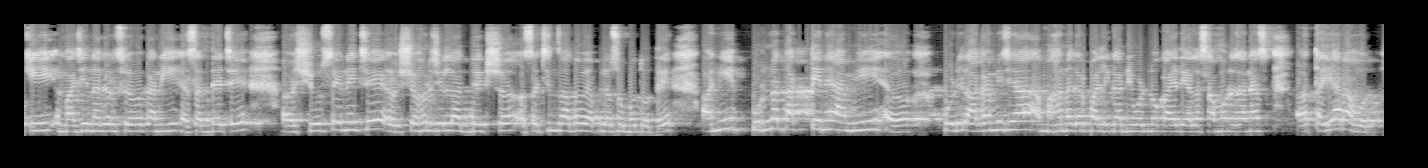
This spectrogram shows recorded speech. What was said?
की माजी नगरसेवक आणि सध्याचे शिवसेनेचे शहर जिल्हा अध्यक्ष सचिन जाधव हे आपल्यासोबत होते. आणि पूर्ण ताकदीने आम्ही पुढील आगामी ज्या महानगरपालिका निवडणूक आहेत याला सामोरे जाण्यास तयार आहोत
